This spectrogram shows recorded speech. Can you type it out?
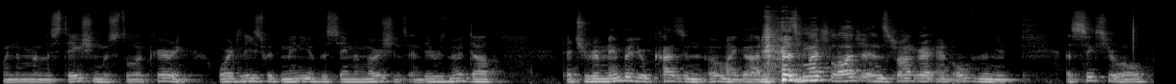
when the molestation was still occurring, or at least with many of the same emotions. And there is no doubt that you remember your cousin, oh my God, as much larger and stronger and older than you. A six-year-old,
